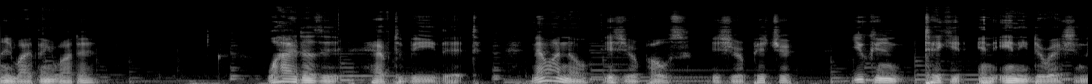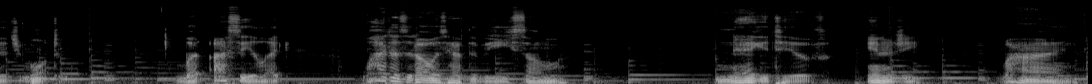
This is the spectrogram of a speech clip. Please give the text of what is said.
Anybody think about that? Why does it have to be that? Now I know it's your post, it's your picture. You can take it in any direction that you want to. But I see it like, why does it always have to be some negative energy behind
